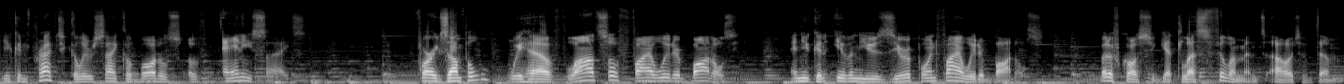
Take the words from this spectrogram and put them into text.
You can practically recycle bottles of any size. For example, we have lots of 5 liter bottles and you can even use 0.5 liter bottles, but of course you get less filament out of them.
